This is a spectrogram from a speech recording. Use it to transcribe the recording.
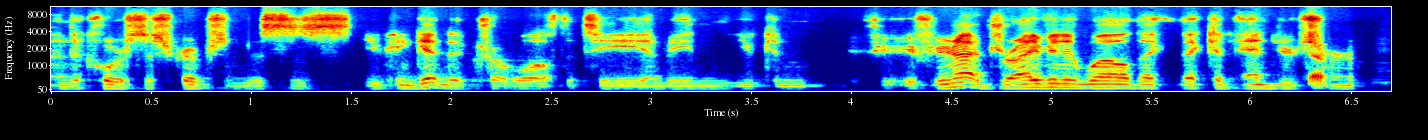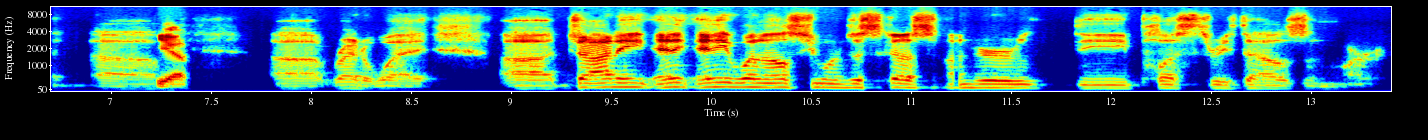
in the course description. This is you can get into trouble off the tee. I mean, you can if you're, if you're not driving it well, that, that could end your yep. tournament uh, yep. uh, right away. Uh, Johnny, any, anyone else you want to discuss under the plus 3,000 mark?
